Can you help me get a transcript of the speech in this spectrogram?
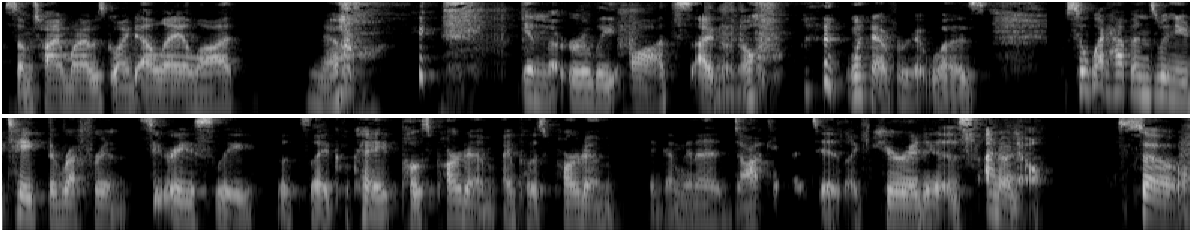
sometime when I was going to LA a lot, you know, in the early aughts. I don't know, whenever it was. So what happens when you take the reference seriously? It's like, okay, postpartum. I'm postpartum. I think I'm going to document it. Like here it is. I don't know. So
